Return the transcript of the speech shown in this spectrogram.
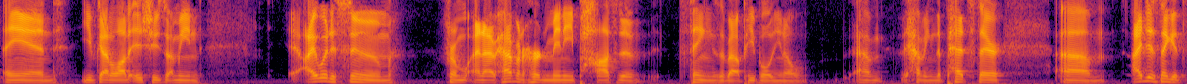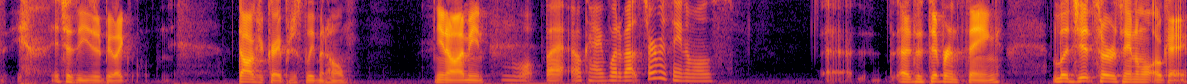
and you've got a lot of issues. I mean, I would assume from, and I haven't heard many positive things about people, you know, um, having the pets there. Um, I just think it's it's just easy to be like, dogs are great, but just leave them at home. You know, I mean, Well, but okay, what about service animals? it's a different thing. Legit service animal, okay.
